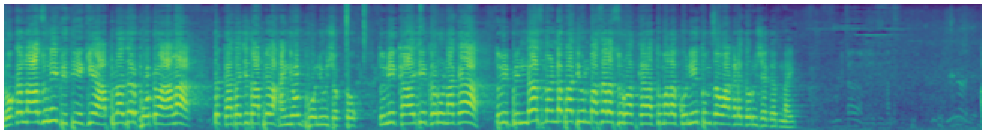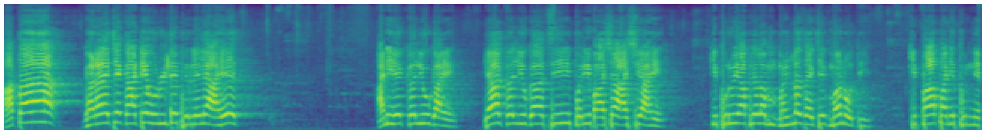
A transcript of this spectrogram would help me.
लोकांना अजूनही भीती आहे की आपला जर फोटो आला तर कदाचित आपल्याला हंगेऊन फोन येऊ शकतो. तुम्ही काळजी करू नका. तुम्ही बिंदास मंडपात येऊन बसायला सुरुवात करा. तुम्हाला कोणीही तुमचं वाकडं करू शकत नाही. आता घड्याळाचे काटे उलटे फिरलेले आहेत. आणि हे कलयुग आहे. या कलयुगाची परिभाषा अशी आहे की पूर्वी आपल्याला म्हटलं जायची एक म्हण होती की पाप आणि पुण्य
